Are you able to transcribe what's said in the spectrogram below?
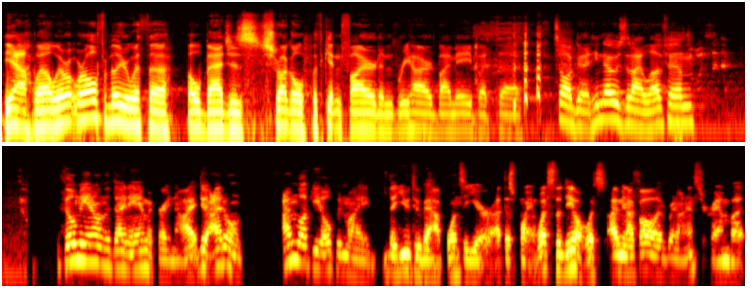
Yeah, well, we're, we're all familiar with uh, old Badge's struggle with getting fired and rehired by me, but uh, it's all good. He knows that I love him. fill me in on the dynamic right now. I do. I don't. I'm lucky to open my the YouTube app once a year at this point. What's the deal? What's I mean, I follow everybody on Instagram, but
